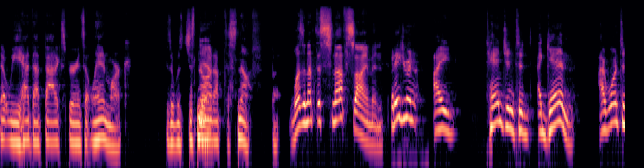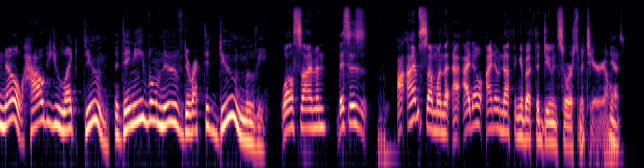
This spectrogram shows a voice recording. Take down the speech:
that we had that bad experience at Landmark because it was just not Yeah. up to snuff. But Wasn't up to snuff, Simon. but Adrian, I tangented again. I want to know how did you like Dune, the Denis Villeneuve directed Dune movie? Well, Simon, this is. I- I'm someone that I I don't. I know nothing about the Dune source material. Yes.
